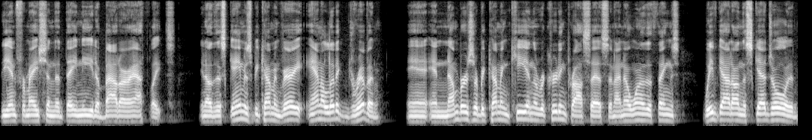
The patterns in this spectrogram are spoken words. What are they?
the information that they need about our athletes. You know, this game is becoming very analytic driven, and, and, numbers are becoming key in the recruiting process. And I know one of the things we've got on the schedule and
